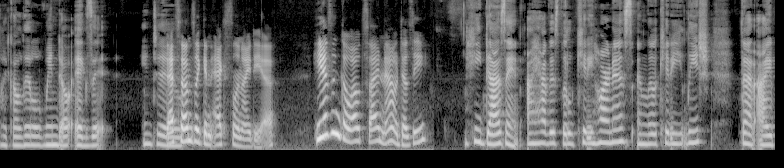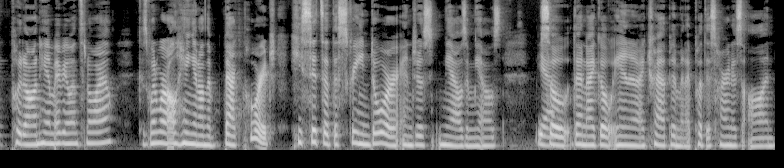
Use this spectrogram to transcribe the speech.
like a little window exit into. That sounds like an excellent idea. He doesn't go outside now, does he? He doesn't. I have this little kitty harness and little kitty leash that I put on him every once in a while. Because when we're all hanging on the back porch, he sits at the screen door and just meows and meows. Yeah. So then I go in and I trap him and I put this harness on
